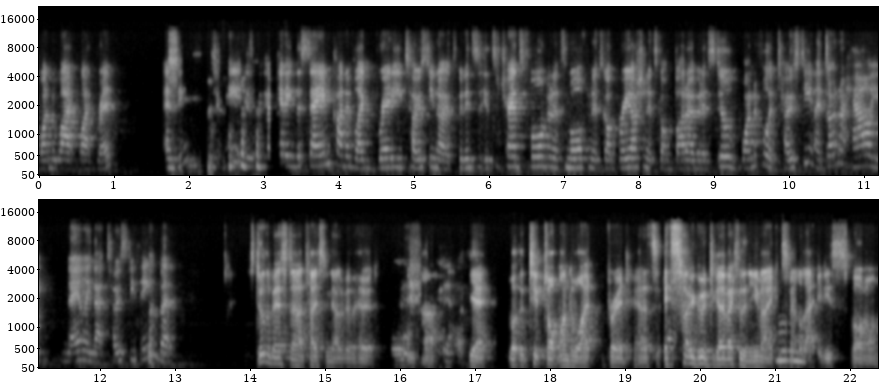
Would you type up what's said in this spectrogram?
Wonder White white bread. And this to me is like I'm getting the same kind of like bready, toasty notes, but it's it's transformed and it's morphed and it's got brioche and it's got butter, but it's still wonderful and toasty. And I don't know how you're nailing that toasty thing, but Still the best uh, tasting that I've ever heard. Uh, yeah, got the tip top Wonder White bread, and it's it's so good to go back to the new make and smell Mm. that. It is spot on.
